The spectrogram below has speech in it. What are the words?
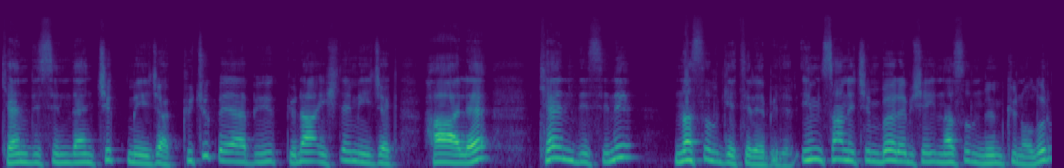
kendisinden çıkmayacak, küçük veya büyük günah işlemeyecek hale kendisini nasıl getirebilir? İnsan için böyle bir şey nasıl mümkün olur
